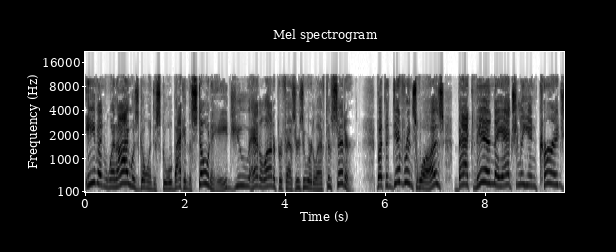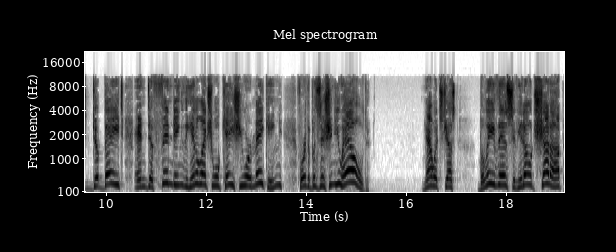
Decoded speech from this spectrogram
even when I was going to school back in the Stone Age, you had a lot of professors who were left of center. But the difference was back then they actually encouraged debate and defending the intellectual case you were making for the position you held. Now it's just believe this, if you don't shut up,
